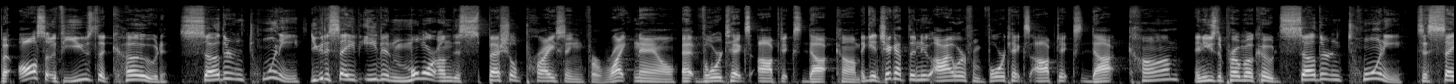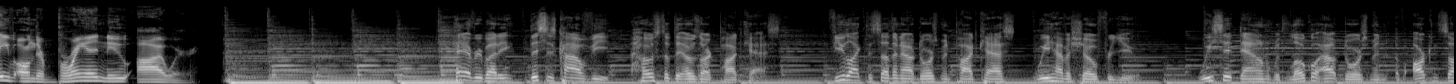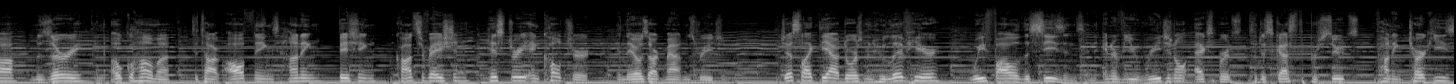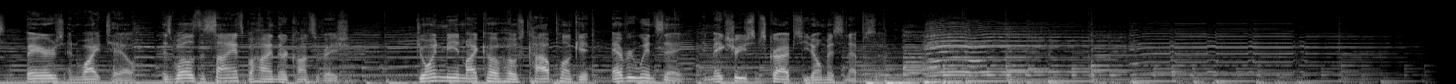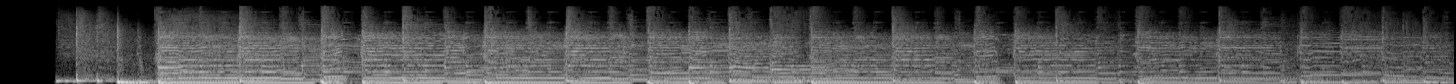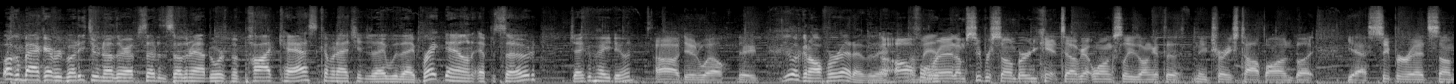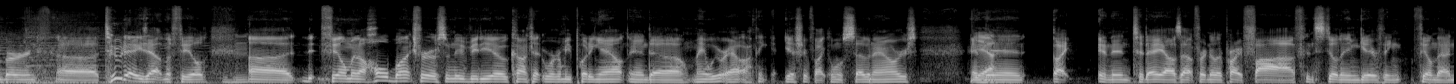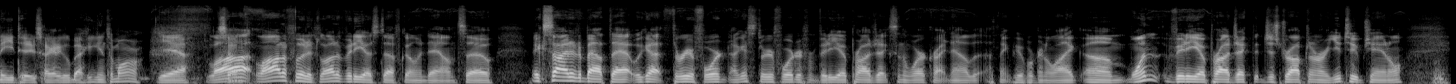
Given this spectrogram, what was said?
But also, if you use the code Southern20, you get to save even more on this special pricing for right now at vortexoptics.com. Again, check out the new eyewear from vortexoptics.com and use the promo code Southern20 to save on their brand new eyewear. Hey, everybody, this is Kyle Veet, host of the Ozark Podcast. If you like the Southern Outdoorsmen podcast, we have a show for you. We sit down with local outdoorsmen of Arkansas, Missouri, and Oklahoma to talk all things hunting, fishing, conservation, history, and culture in the Ozark Mountains region. Just like the outdoorsmen who live here, we follow the seasons and interview regional experts to discuss the pursuits of hunting turkeys, bears, and whitetail, as well as the science behind their conservation. Join me and my co host Kyle Plunkett every Wednesday and make sure you subscribe so you don't miss an episode. Welcome back, everybody, to another episode of the Southern Outdoorsmen Podcast. Coming at you today with a breakdown episode. Jacob, how you doing? Oh, doing well, dude. You're looking awful red over there. Uh, awful red. I'm super sunburned. You can't tell. I've got long sleeves on. Got the new Trace top on, but yeah, super red sunburn. Uh, two days out in the field, Mm-hmm. uh, filming a whole bunch for some new video content we're gonna be putting out. And uh, man, we were out. I think yesterday for like almost seven hours, and Yeah. then like. And then today I was out for another probably five and still didn't even get everything filmed that I need to. So I got to go back again tomorrow. Yeah, lot lot of footage, a lot of video stuff going down. So excited about that. We got three or four, I guess three or four different video projects in the work right now that I think people are going to like. Um, one video project that just dropped on our YouTube channel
